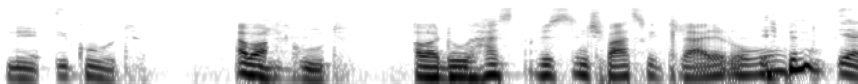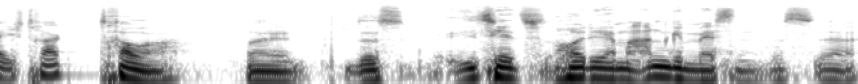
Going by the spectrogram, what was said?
nee, gut. Aber, gut. aber du hast, bist in schwarz gekleidet, Ovo? Ich bin, ja, ich trage Trauer weil das ist jetzt heute ja mal angemessen. Das äh,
